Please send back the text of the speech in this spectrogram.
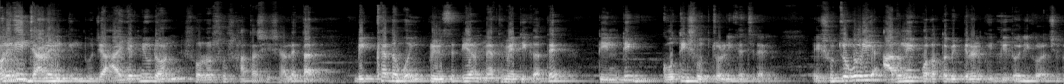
অনেকেই জানেন কিন্তু যে আইজ্যাক নিউটন ষোলোশো সাতাশি সালে তার বিখ্যাত বই প্রিন্সিপিয়ার ম্যাথমেটিকাতে তিনটি গতিসূত্র লিখেছিলেন। এই সূত্রগুলি আধুনিক পদার্থবিজ্ঞানের ভিত্তি তৈরি করেছিল।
